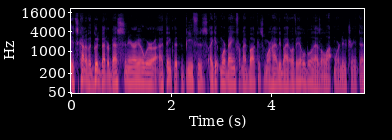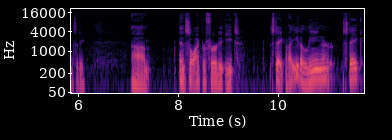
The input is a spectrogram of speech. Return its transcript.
it's kind of a good, better, best scenario where I think that beef is I get more bang for my buck. It's more highly bioavailable and has a lot more nutrient density. Um, and so I prefer to eat steak, but I eat a leaner steak.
